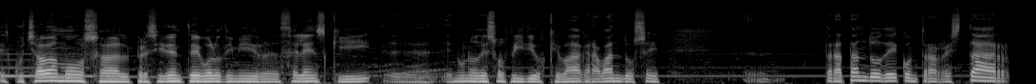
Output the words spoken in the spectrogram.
Escuchábamos al presidente Volodymyr Zelensky eh, en uno de esos vídeos que va grabándose eh, tratando de contrarrestar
